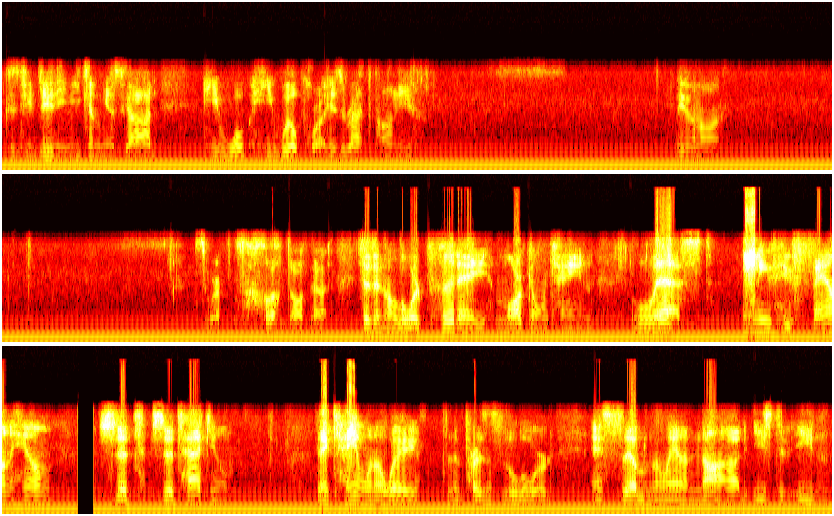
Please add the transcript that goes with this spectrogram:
Because if you do, then you come against God, and he will he will pour out his wrath upon you. Moving on. So where I left off at. It says, And the Lord put a mark on Cain, lest any who found him should, should attack him. Then Cain went away from the presence of the Lord and settled in the land of Nod, east of Eden.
